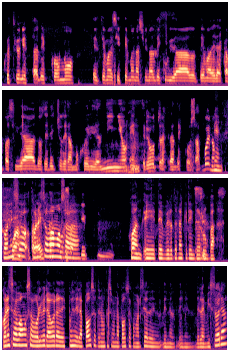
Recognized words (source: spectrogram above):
cuestiones tales como el tema del Sistema Nacional de Cuidado, el tema de la capacidad, los derechos de la mujer y del niño, entre otras grandes cosas. Bueno, con eso, con eso vamos a... Mm, Juan, eh, te, pero tengo que te interrumpa. Con eso vamos a volver ahora después de la pausa. Tenemos que hacer una pausa comercial de, la emisora.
